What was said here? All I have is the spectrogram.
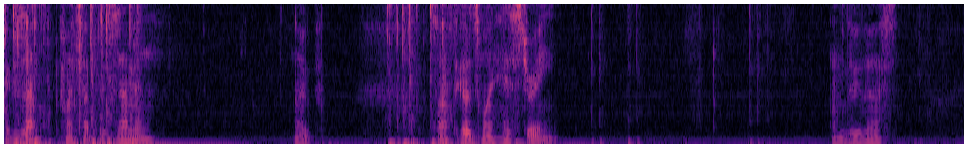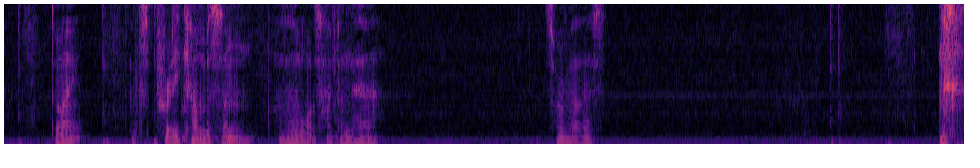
exam. If I type examine, nope. So I have to go to my history and do this. Do I? It's pretty cumbersome. I don't know what's happened here. Sorry about this.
